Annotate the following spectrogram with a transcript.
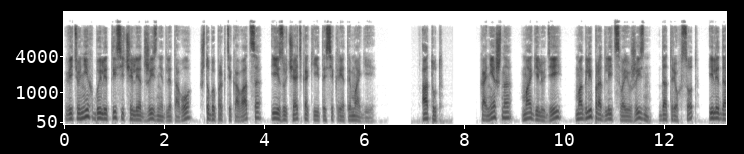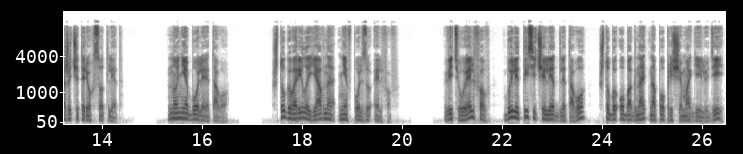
Ведь у них были тысячи лет жизни для того, чтобы практиковаться и изучать какие-то секреты магии. А тут, конечно, маги людей могли продлить свою жизнь до 300 или даже 400 лет. Но не более того. Что говорило явно не в пользу эльфов. Ведь у эльфов были тысячи лет для того, чтобы обогнать на поприще магии людей,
